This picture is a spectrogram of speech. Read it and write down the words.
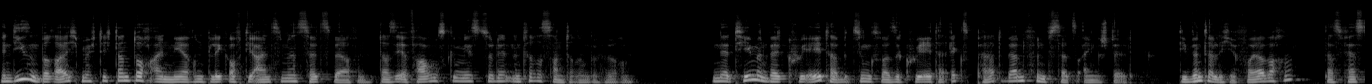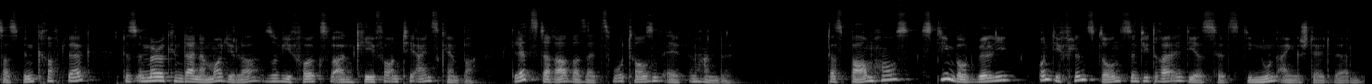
In diesem Bereich möchte ich dann doch einen näheren Blick auf die einzelnen Sets werfen, da sie erfahrungsgemäß zu den interessanteren gehören. In der Themenwelt Creator bzw. Creator Expert werden fünf Sets eingestellt: die Winterliche Feuerwache, das Festas Windkraftwerk, das American Dyna Modular sowie Volkswagen Käfer und T1 Camper Letzterer war seit 2011 im Handel. Das Baumhaus, Steamboat Willie und die Flintstones sind die drei Ideasets, die nun eingestellt werden.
